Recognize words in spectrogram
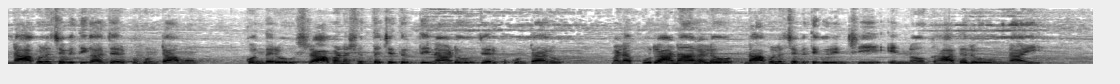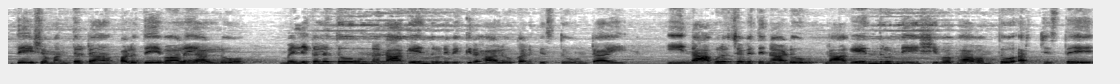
నాగుల చవితిగా జరుపుకుంటాము. కొందరు శ్రావణ శుద్ధ చతుర్థి నాడు జరుపుకుంటారు. మన పురాణాలలో నాగుల చవితి గురించి ఎన్నో గాథలు ఉన్నాయి. దేశమంతటా పలు దేవాలయాల్లో మెలికలతో ఉన్న నాగేంద్రుని విగ్రహాలు కనిపిస్తూ ఉంటాయి. ఈ నాగుల చవితి నాడు నాగేంద్రుణ్ణి శివభావంతో అర్చిస్తే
